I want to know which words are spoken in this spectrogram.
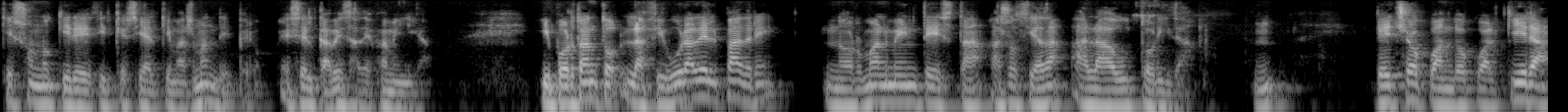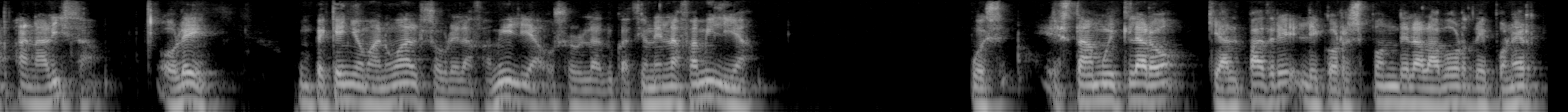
que eso no quiere decir que sea el que más mande, pero es el cabeza de familia. Y por tanto, la figura del padre normalmente está asociada a la autoridad. De hecho, cuando cualquiera analiza o lee un pequeño manual sobre la familia o sobre la educación en la familia, pues está muy claro que al padre le corresponde la labor de poner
